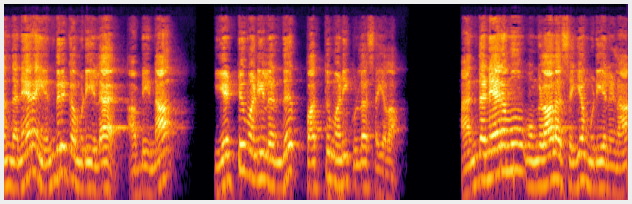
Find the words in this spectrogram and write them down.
அந்த நேரம் எந்திருக்க முடியல அப்படின்னா எட்டு மணிலிருந்து பத்து மணிக்குள்ள செய்யலாம். அந்த நேரமும் உங்களால செய்ய முடியலைன்னா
